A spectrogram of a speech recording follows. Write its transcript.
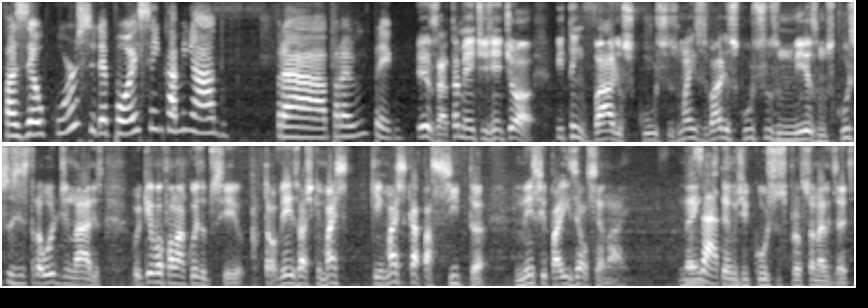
fazer o curso e depois ser encaminhado para o emprego. Exatamente, gente, ó. E tem vários cursos, mas vários cursos mesmos, cursos extraordinários. Porque eu vou falar uma coisa para você. Talvez eu acho que mais quem mais capacita nesse país é o Senai. Né, em termos de cursos profissionalizantes.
